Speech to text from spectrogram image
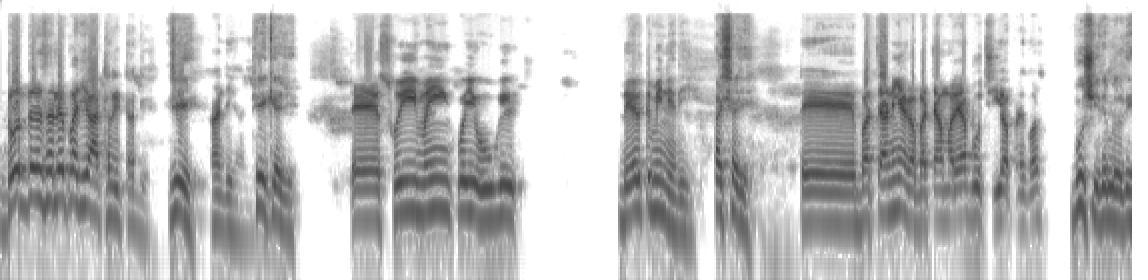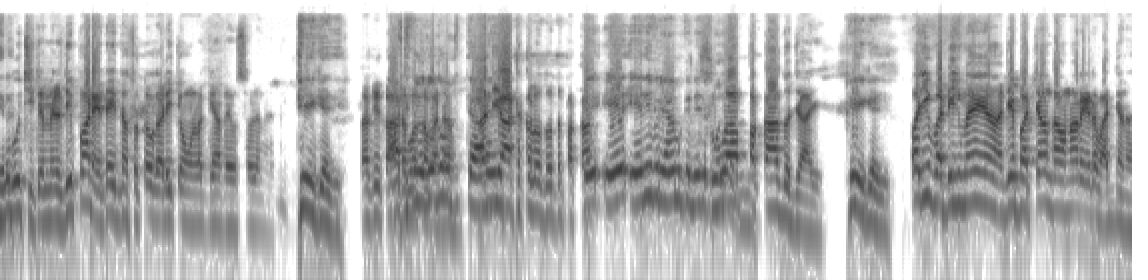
ਦੁੱਧ ਦੇ ਥੱਲੇ ਭਾਜੀ 8 ਲੀਟਰ ਦੀ। ਜੀ। ਹਾਂਜੀ ਹਾਂਜੀ। ਠੀਕ ਹੈ ਜੀ। ਤੇ ਸੂਈ ਮਹੀਂ ਕੋਈ ਹੋਊਗੀ ਡੇਢ ਕੁ ਮਹੀਨੇ ਦੀ। ਅੱਛਾ ਜੀ। ਤੇ ਬੱਚਾ ਨਹੀਂ ਹੈਗਾ ਬੱਚਾ ਮਰਿਆ ਆ ਆਪਣੇ ਕੋਲ। ਭੂਸ਼ੀ ਤੇ ਮਿਲਦੀ ਹੈ ਨਾ? ਬੂਛੀ ਤੇ ਮਿਲਦੀ ਭਾੜੇ ਤੇ ਇਦਾਂ ਸੁੱਟੋ ਗਾੜੀ ਚੋਣ ਲੱਗਿਆ ਤੇ ਉਸ ਵੇਲੇ ਮਿਲਦੀ। ਠੀਕ ਹੈ ਜੀ। ਬਾਕੀ ਕਿਲੋ ਬਹੁਤ ਵੱਡਾ। ਹਾਂਜੀ ਹੈ। 8 ਕਿਲੋ ਦੁੱਧ ਪੱਕਾ। ਤੇ ਇਹ ਇਹਦੀ ਵਰਿਆਮ ਕਿੰਨੀ ਚ ਸੂਆ ਪੱਕਾ ਦੂਜਾ ਜੀ। ਠੀਕ ਹੈ ਜੀ। ਭਾਜੀ ਵੱਡੀ ਮੈਂ ਆ ਜੇ ਬੱਚਾ ਹੁੰਦਾ ਉਹਨਾਂ ਰੇਟ ਵੱਧ ਜਾਣਾ।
